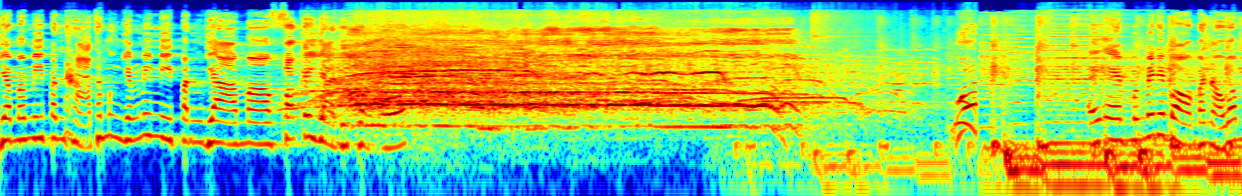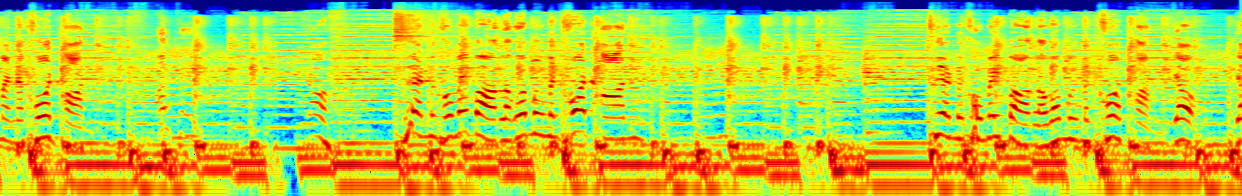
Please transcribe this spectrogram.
อย่ามามีปัญหาถ้ามึงยังไม่มีปัญญามาฟักก็อย่าดีกว่าโอ๊คไอเอ็มมึงไม่ได้บอกมันหรอว่ามันนะโคตรอ่อนโย่เพื่อนมึงคงไม่บอกหรอกว่ามึงมันโคตรอ่อน เพื่อนมึงคงไม่บอกหรอกว่ามึงมันโคตรอ่อนโยโย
